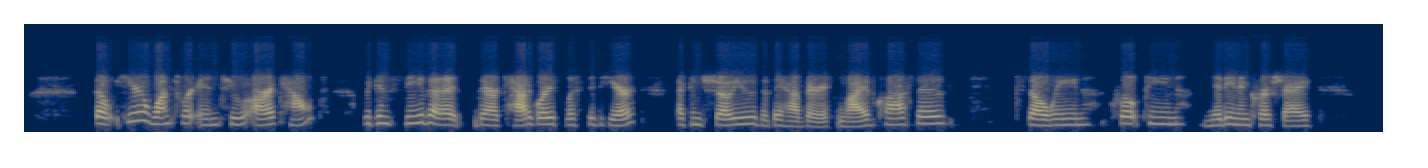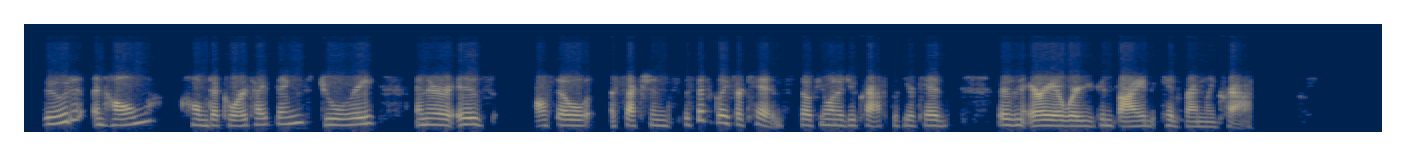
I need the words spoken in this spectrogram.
So here, once we're into our account, we can see that there are categories listed here that can show you that they have various live classes, sewing, quilting, knitting and crochet, food and home, home decor type things, jewelry, and there is also a section specifically for kids. So if you want to do crafts with your kids, there's an area where you can find kid-friendly crafts.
